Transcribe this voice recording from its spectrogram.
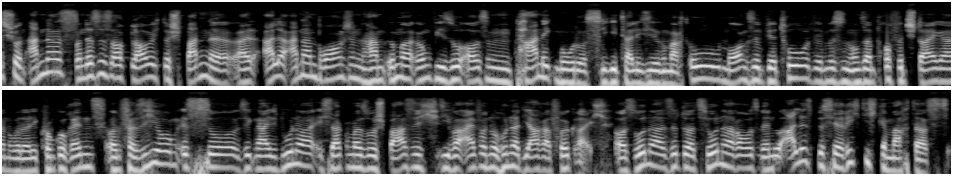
Ist schon anders und das ist auch, glaube ich, das Spannende, weil alle anderen Branchen haben immer irgendwie so aus dem Panikmodus Digitalisierung gemacht. Oh, morgen sind wir tot, wir müssen unseren Profit steigern oder die Konkurrenz. Und Versicherung ist so, Signal Iduna, ich sage immer so spaßig, die war einfach nur 100 Jahre erfolgreich. Aus so einer Situation heraus, wenn du alles bisher richtig gemacht hast,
